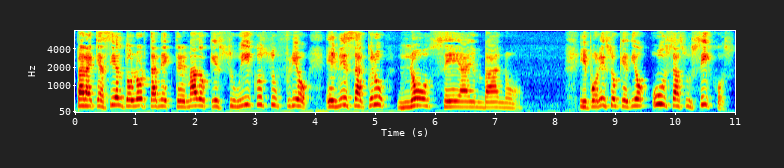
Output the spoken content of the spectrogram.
para que así el dolor tan extremado que su Hijo sufrió en esa cruz no sea en vano. Y por eso que Dios usa a sus hijos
